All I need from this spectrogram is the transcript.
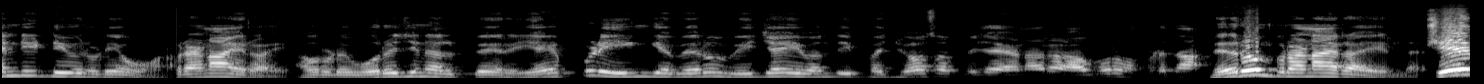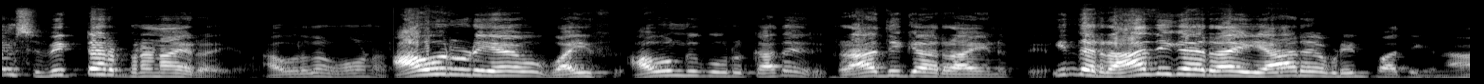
என்டிடிவினுடைய ஓனர் பிரணாய் ராய். அவருடைய ஒரிஜினல் பேர். எப்படி இங்க வெறும் விஜய் வந்து இப்ப ஜோசப் விஜய் ஆனாரோ அவரும் அப்படிதான். வெறும் பிரணாய் ராய் இல்ல. James Victor Prannoy Roy. அவர் தான் ஓனர் அவருடைய ஒய்ஃப் அவங்களுக்கு ஒரு கதை இருக்கு. ராதிகா ராய்னு பேர். இந்த ராதிகா ராய் யாரு அப்படின்னு பாத்தீங்கன்னா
